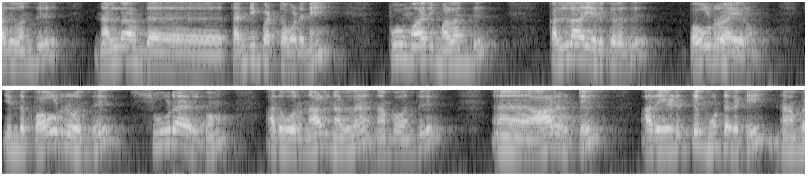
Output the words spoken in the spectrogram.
அது வந்து நல்லா அந்த தண்ணி பட்ட உடனே பூ மாதிரி மலர்ந்து கல்லாக இருக்கிறது பவுட்ரு ஆயிரும். இந்த பவுட்ரு வந்து சூடாக இருக்கும். அதை ஒரு நாள் நல்லா நம்ம வந்து ஆற விட்டு அதை எடுத்து மூட்டை கட்டி நாம்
